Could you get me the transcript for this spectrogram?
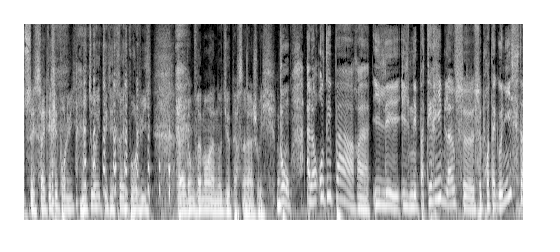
ça a été fait pour lui. MeToo a été créé pour lui. Euh, donc vraiment un odieux personnage, oui. Bon, alors au départ, il est, il n'est pas terrible, hein, ce, ce, protagoniste,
